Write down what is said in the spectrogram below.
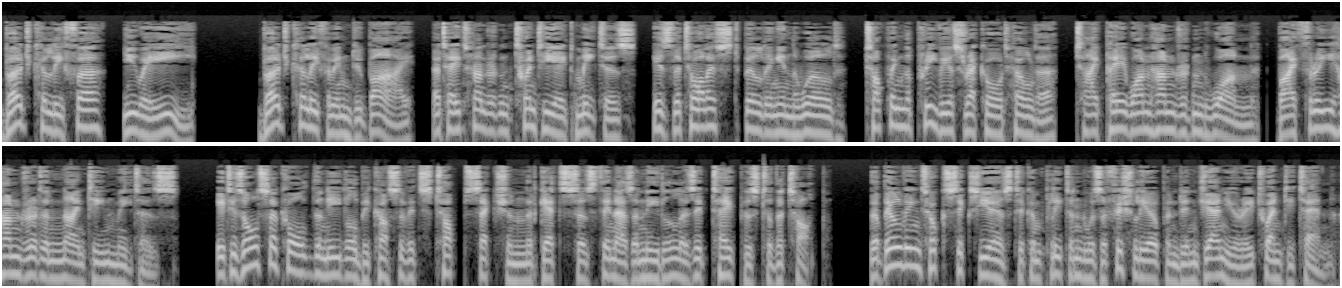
Burj Khalifa, UAE. Burj Khalifa in Dubai, at 828 meters, is the tallest building in the world, topping the previous record holder, Taipei 101, by 319 meters. It is also called the needle because of its top section that gets as thin as a needle as it tapers to the top. The building took six years to complete and was officially opened in January 2010.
